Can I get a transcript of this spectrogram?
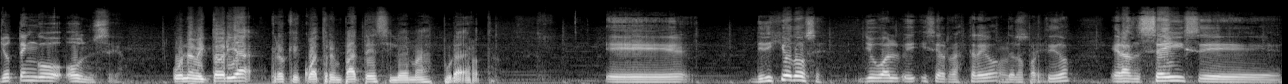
Yo tengo 11. Una victoria, creo que cuatro empates y lo demás pura derrota. eh, dirigió 12. Yo igual hi- hice el rastreo de los 11. partidos. Eran 6, eh,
